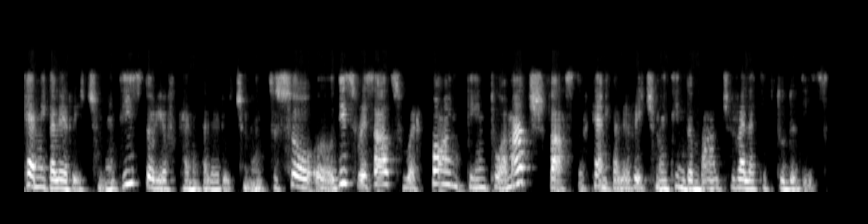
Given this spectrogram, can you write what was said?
chemical enrichment, history of chemical enrichment. So uh, these results were pointing to a much faster chemical enrichment in the bulge relative to the disk.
